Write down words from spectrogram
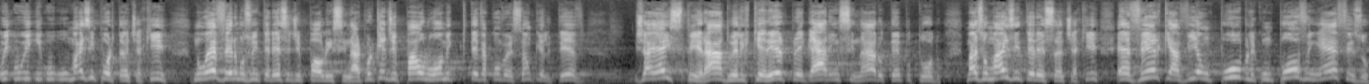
O, o, o, mais importante aqui não é vermos o interesse de Paulo ensinar, porque de Paulo, o homem que teve a conversão que ele teve, já é esperado ele querer pregar e ensinar o tempo todo. Mas o mais interessante aqui é ver que havia um público, um povo em Éfeso,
